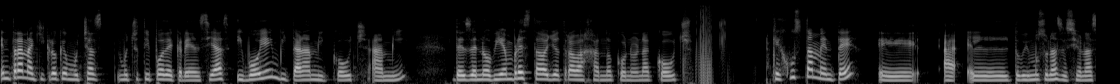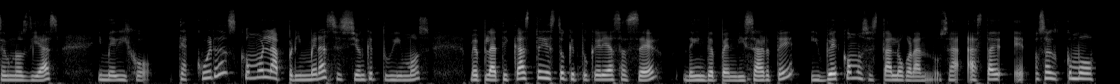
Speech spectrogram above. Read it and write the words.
entran aquí creo que muchas, mucho tipo de creencias y voy a invitar a mi coach, a mí. Desde noviembre he estado yo trabajando con una coach que justamente eh, tuvimos una sesión hace unos días y me dijo, ¿te acuerdas cómo la primera sesión que tuvimos me platicaste esto que tú querías hacer, de independizarte y ve cómo se está logrando? O sea, hasta, eh, o sea, como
